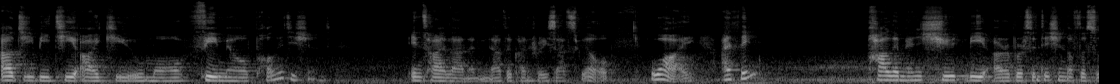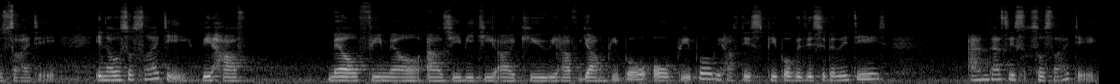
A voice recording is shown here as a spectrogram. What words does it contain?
LGBTIQ, more female politicians in Thailand and in other countries as well. Why? I think parliament should be a representation of the society. In our society, we have male, female, LGBTIQ, we have young people, old people, we have these people with disabilities, and that is society.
